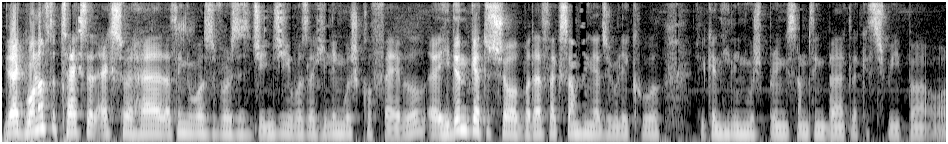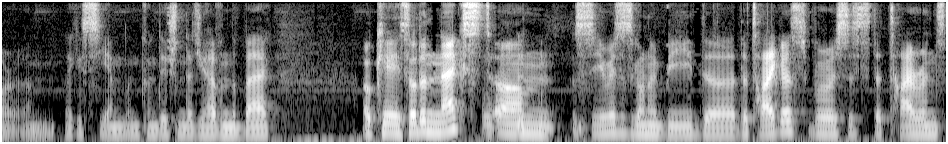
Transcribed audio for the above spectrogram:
Like one of the techs that X-Ray had, I think it was versus Jinji, was like Healing Wish Clefable. Uh, he didn't get to show it, but that's like something that's really cool. If you can Healing Wish bring something back, like a sweeper or um, like a CM win condition that you have in the back. Okay, so the next um, series is gonna be the the Tigers versus the Tyrants,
